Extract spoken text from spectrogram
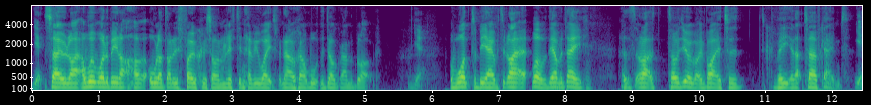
Yeah. So like, I wouldn't want to be like, oh, all I've done is focus on lifting heavy weights, but now I can't walk the dog around the block. Yeah. I want to be able to like well the other day as I told you I got invited to compete at that turf games Yeah.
